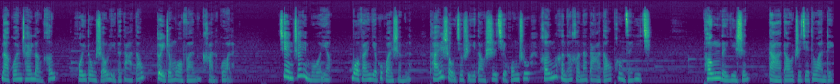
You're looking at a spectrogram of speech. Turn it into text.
那官差冷哼，挥动手里的大刀，对着莫凡砍了过来。见这模样，莫凡也不管什么了，抬手就是一道湿气轰出，狠狠地和那大刀碰在一起。砰的一声，大刀直接断裂，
